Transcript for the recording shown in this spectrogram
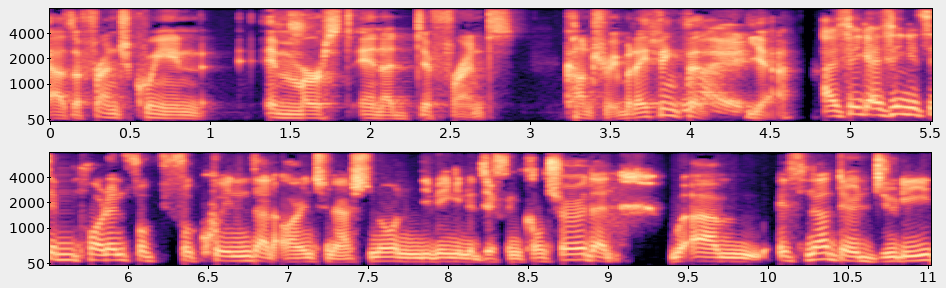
as a French queen immersed in a different country. But I think that, Right. yeah, I think I think it's important for, for queens that are international and living in a different culture that um, it's not their duty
